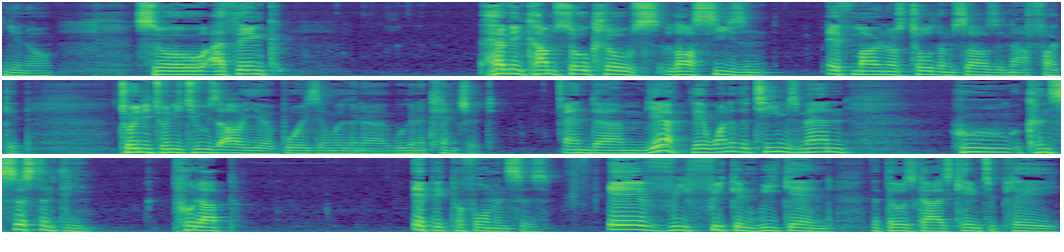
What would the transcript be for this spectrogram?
you know. So I think having come so close last season, F Marinos told themselves that, nah, fuck it 2022 is our year, boys, and we're gonna we're gonna clinch it. And um, yeah, they're one of the teams, man, who consistently put up epic performances. Every freaking weekend that those guys came to play,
